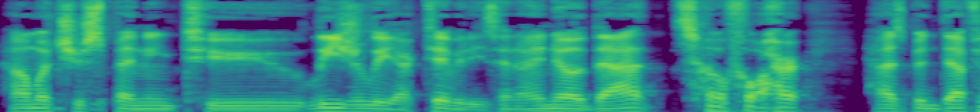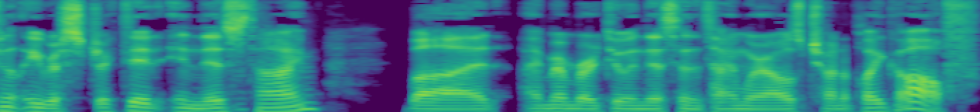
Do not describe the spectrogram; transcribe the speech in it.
how much you're spending to leisurely activities. And I know that so far has been definitely restricted in this time, but I remember doing this in the time where I was trying to play golf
